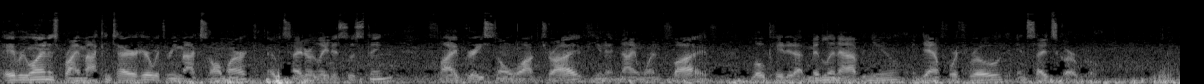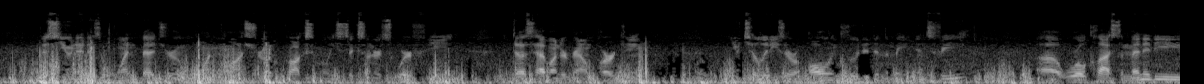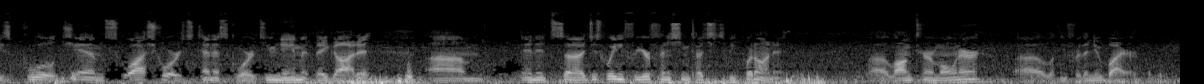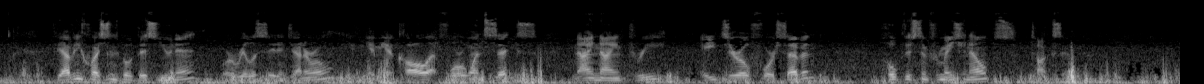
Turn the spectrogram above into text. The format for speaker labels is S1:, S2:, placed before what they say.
S1: Hey everyone, it's Brian McIntyre here with Remax Hallmark outside our latest listing, 5 Greystone Walk Drive, Unit 915, located at Midland Avenue and Danforth Road inside Scarborough. This unit is a one bedroom, one washroom, approximately 600 square feet. It does have underground parking. Utilities are all included in the maintenance fee. Uh, world-class amenities, pool, gym, squash courts, tennis courts, you name it, they got it. Um, and it's uh, just waiting for your finishing touches to be put on it. Uh, long-term owner, uh, looking for the new buyer. If you have any questions about this unit or real estate in general, you can give me a call at 416-993-8047. Hope this information helps. Talk soon.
